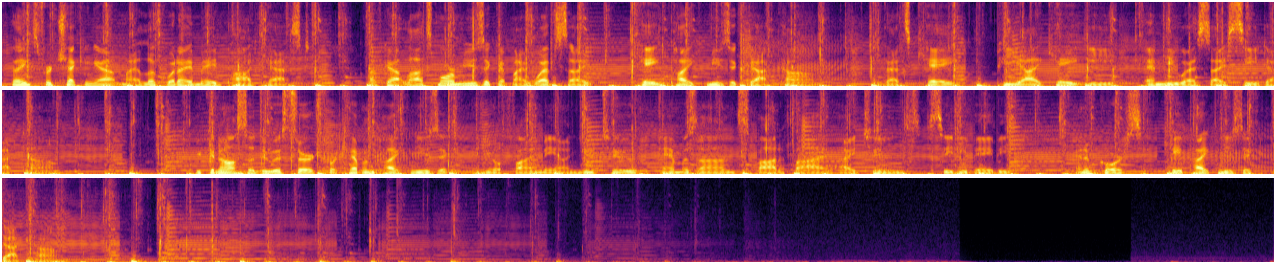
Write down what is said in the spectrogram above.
Thanks for checking out my Look What I Made podcast. I've got lots more music at my website, kpikemusic.com. That's K P I K E M U S I C.com. You can also do a search for Kevin Pike Music, and you'll find me on YouTube, Amazon, Spotify, iTunes, CD Baby, and of course, kpikemusic.com.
